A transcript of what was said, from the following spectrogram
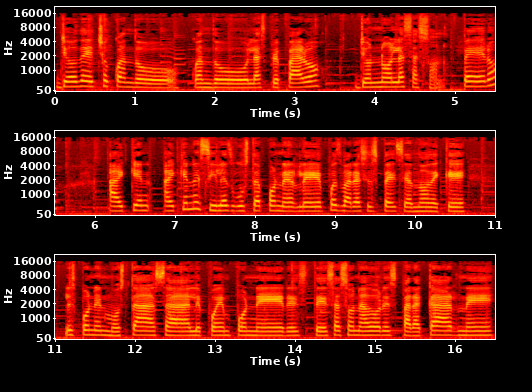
Yo de hecho cuando, cuando las preparo, yo no las sazono, pero hay quien hay quienes sí les gusta ponerle pues varias especias, ¿no? De que les ponen mostaza, le pueden poner este sazonadores para carne,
